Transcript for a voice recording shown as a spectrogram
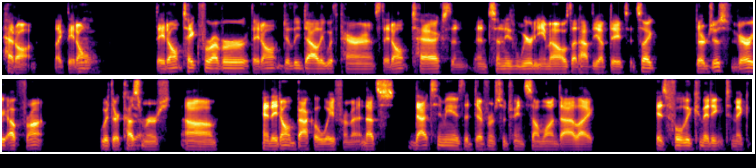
head on. Like they don't yeah they don't take forever. They don't dilly dally with parents. They don't text and, and send these weird emails that have the updates. It's like they're just very upfront with their customers. Yeah. Um, and they don't back away from it. And that's that to me is the difference between someone that like is fully committing to make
